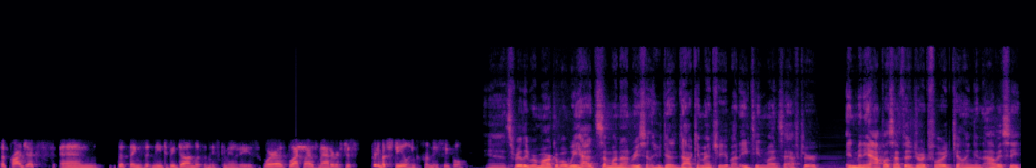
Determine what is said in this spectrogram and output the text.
the projects and the things that need to be done within these communities. Whereas Black Lives Matter is just pretty much stealing from these people. Yeah, it's really remarkable. We had someone on recently who did a documentary about 18 months after in Minneapolis after the George Floyd killing. And obviously,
